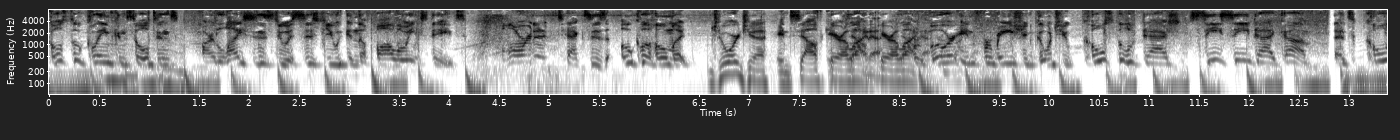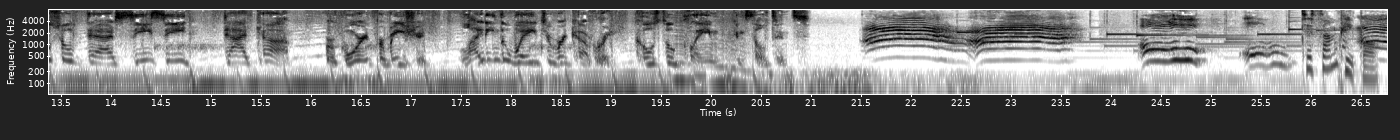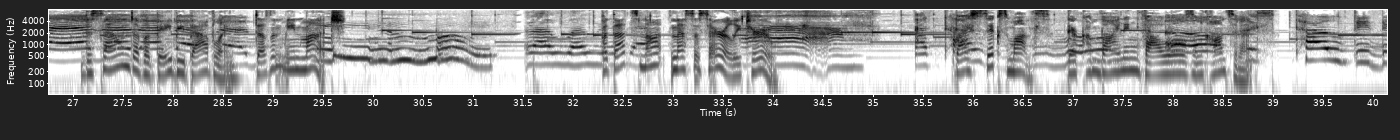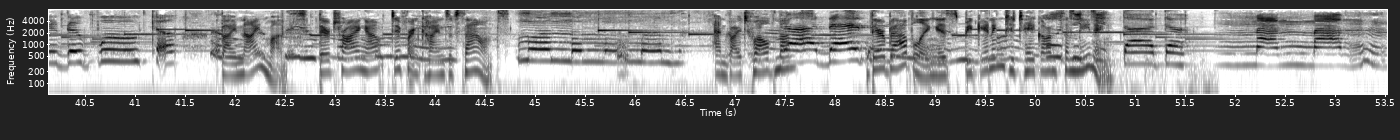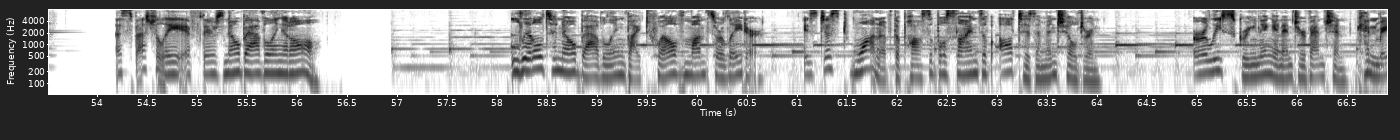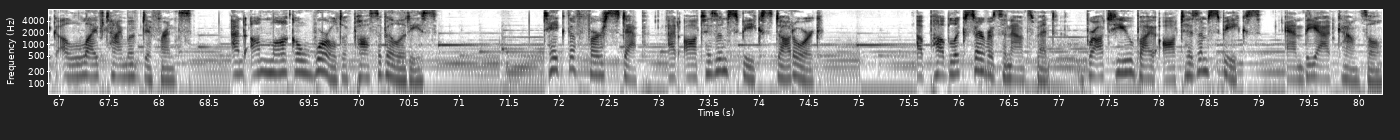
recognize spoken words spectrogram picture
Coastal Claim Consultants are licensed to assist you in the following states Florida, Texas, Oklahoma, Georgia, and South Carolina. South Carolina. For more information, go to coastal cc.com. That's coastal cc.com. For more information, lighting the way to recovery, Coastal Claim Consultants. To some people, the sound of a baby babbling doesn't mean much. But that's not necessarily true. By six months, they're combining vowels and consonants. By nine months, they're trying out different kinds of sounds. And by 12 months, their babbling is beginning to take on some meaning. Especially if there's no babbling at all. Little to no babbling by 12 months or later is just one of the possible signs of autism in children. Early screening and intervention can make a lifetime of difference and unlock a world of possibilities. Take the first step at autismspeaks.org. A public service announcement brought to you by Autism Speaks and and the Ad Council.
